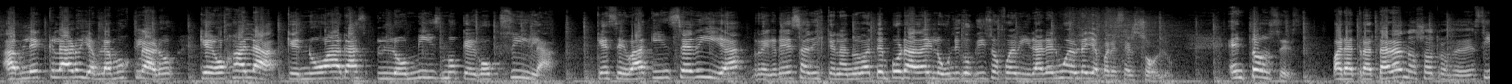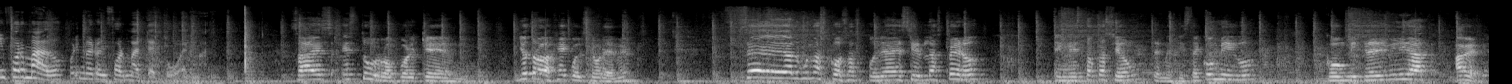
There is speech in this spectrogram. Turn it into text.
Hablé claro y hablamos claro que ojalá que no hagas lo mismo que Godzilla, que se va 15 días, regresa disque en la nueva temporada y lo único que hizo fue virar el mueble y aparecer solo. Entonces, para tratar a nosotros de desinformados, primero infórmate tú, hermano. ¿Sabes? Es turro porque yo trabajé con el señor M. Sé algunas cosas, podría decirlas, pero en esta ocasión te metiste conmigo, con mi credibilidad. A ver,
